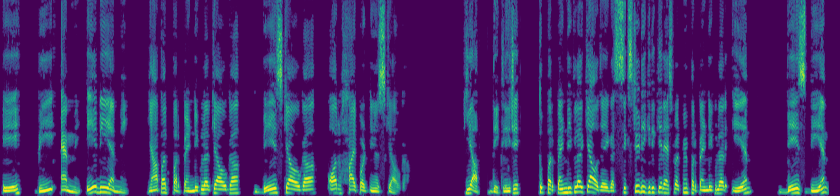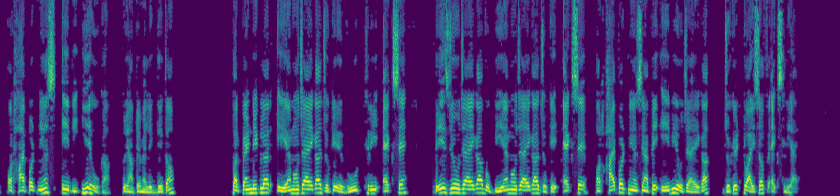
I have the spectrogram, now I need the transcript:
A B M में ए बी एम में, यहाँ पर परपेंडिकुलर क्या होगा? बेस क्या होगा? और हाइपोटनियस क्या होगा? ये आप देख लीजिए। तो परपेंडिकुलर क्या हो जाएगा? 60 डिग्री के रेस्पेक्ट में perpendicular A M base B M और हाइपोटनियस ए बी ये होगा। तो यहाँ पे मैं लिख देता हूँ। परपेंडिकुलर ए एम हो जाएगा, जो कि रूट थ्री एक्स है। बेस जो हो जाएगा, वो बी एम हो जाएगा, जो कि एक्स है। और हाइपोटनियस यहाँ पे ए बी हो जाएगा, जो कि ट्वाइस ऑफ़ एक्स लिया है।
